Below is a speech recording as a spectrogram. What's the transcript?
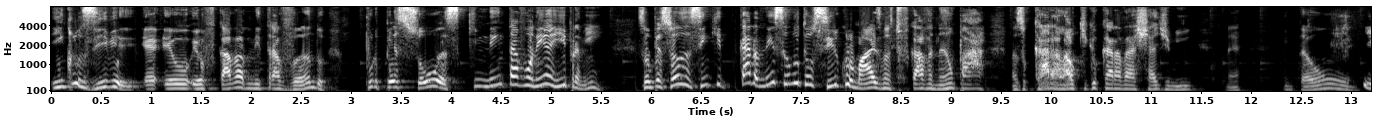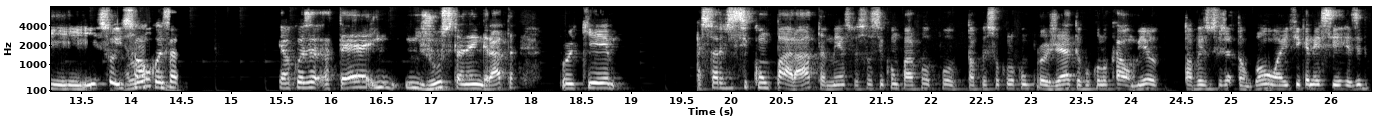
Inclusive, é, eu, eu ficava me travando por pessoas que nem estavam nem aí para mim. São pessoas assim que, cara, nem são do teu círculo mais, mas tu ficava, não, pá, mas o cara lá, o que, que o cara vai achar de mim, né? Então. E isso, isso é, é uma coisa. É uma coisa até injusta, né? Ingrata, porque a história de se comparar também, as pessoas se comparam, pô, pô, tal pessoa colocou um projeto, eu vou colocar o meu, talvez não seja tão bom, aí fica nesse resíduo.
